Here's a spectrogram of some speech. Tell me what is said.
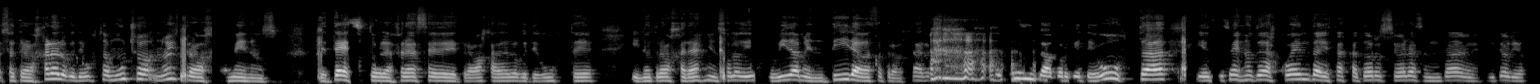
o sea, trabajar a lo que te gusta mucho no es trabajar menos. Detesto la frase de trabajar a lo que te guste y no trabajarás ni un solo día de tu vida. Mentira, vas a trabajar nunca porque te gusta y entonces no te das cuenta y estás 14 horas sentada en el escritorio.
